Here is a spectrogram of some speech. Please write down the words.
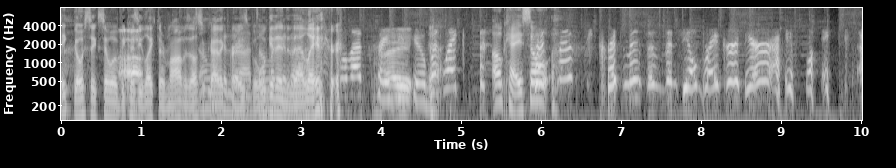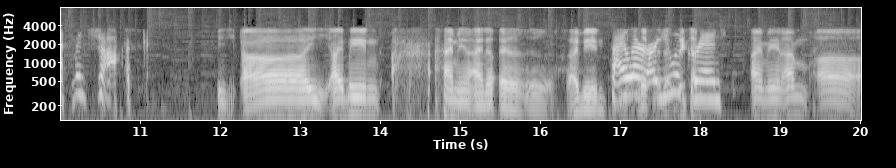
think ghosting someone because you like their mom is also kind of crazy, that. but we'll get into that that. later. Well, that's crazy I- too. But like, Okay, so Christmas, Christmas is the deal breaker here. I'm like, I'm in shock. Uh, I mean, I mean, I know. Uh, I mean, Tyler, listen, are you a Grinch? I mean, I'm. Uh,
